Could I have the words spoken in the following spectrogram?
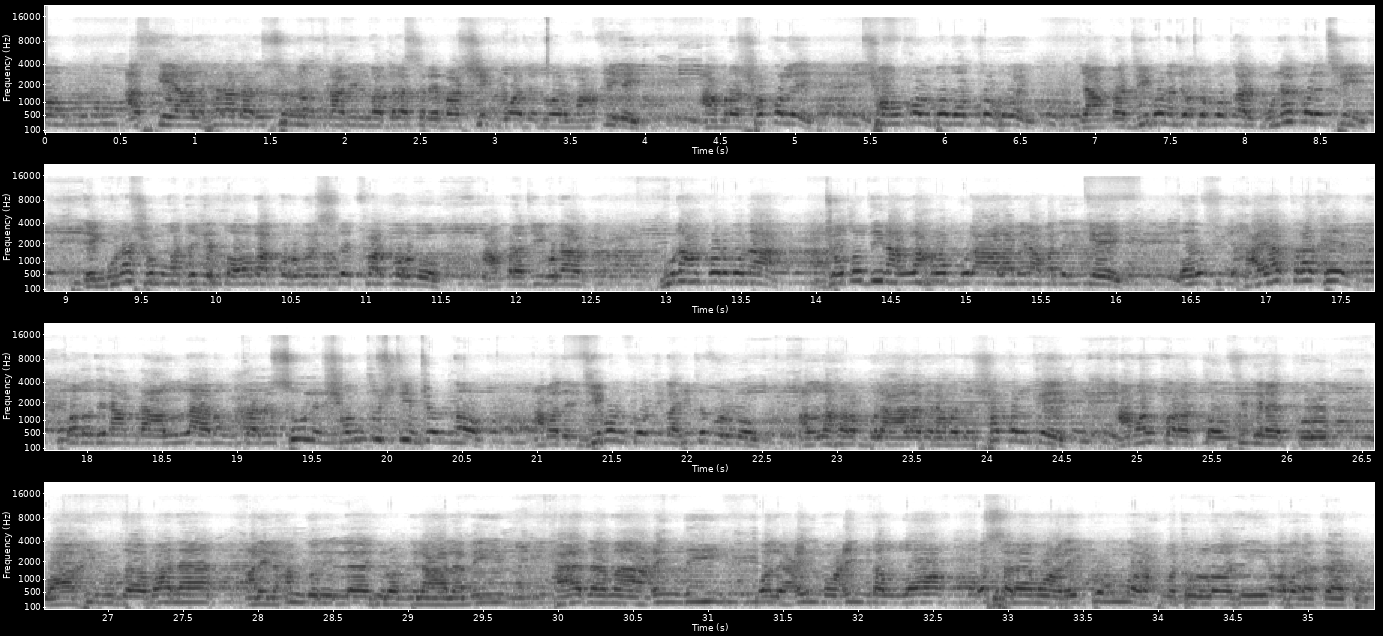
আজকে আল হেরাদ আর সুন্নত কামিল মাদ্রাসার বার্ষিক ওয়াজেদুয়ার মাহফিলে আমরা সকলে সংকল্পবদ্ধ হই যে আমরা জীবনে যত প্রকার গুনাহ করেছি, এই গুনাহসমূহ থেকে তওবা করব, ইস্তেগফার করব। আমরা জীবনে আর গুনাহ করব না। যতদিন আল্লাহ রাব্বুল আলামিন আমাদেরকে হায়াত রাখেন। ততদিন আমরা আল্লাহ এবং তার রসুলের সন্তুষ্টির জন্য আমাদের জীবনকে অতিবাহিত করব। আল্লাহ রাব্বুল আলামিন আমাদের সকলকে আমল করার তৌফিক এনায়েত করুক। ওয়াখির দাওয়ানা আনিল হামদুলিল্লাহি রাব্বিল আলামিন। হাদা মা ইনদি ওয়াল ইলমু ইনদাল্লাহ। ওয়াসসালামু আলাইকুম ওয়া রাহমাতুল্লাহি ওয়া বারাকাতুহু।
